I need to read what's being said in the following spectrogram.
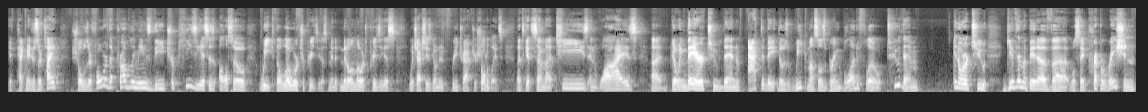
If pec majors are tight, shoulders are forward, that probably means the trapezius is also weak, the lower trapezius, mid- middle and lower trapezius, which actually is going to retract your shoulder blades. Let's get some uh, T's and Y's uh, going there to then activate those weak muscles, bring blood flow to them in order to give them a bit of, uh, we'll say, preparation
